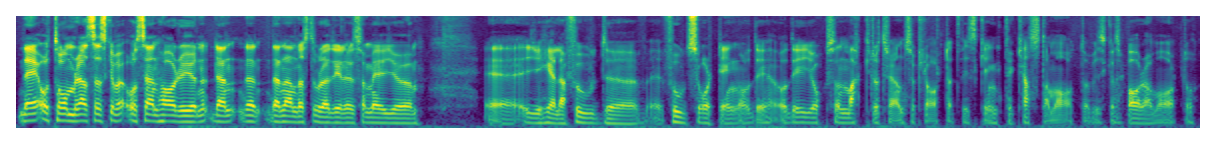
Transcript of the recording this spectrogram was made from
Nej, och Tomra, och sen har du ju den, den, den andra stora delen som är ju, eh, är ju hela food, eh, food sorting och det, och det är ju också en makrotrend såklart att vi ska inte kasta mat och vi ska spara mat och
